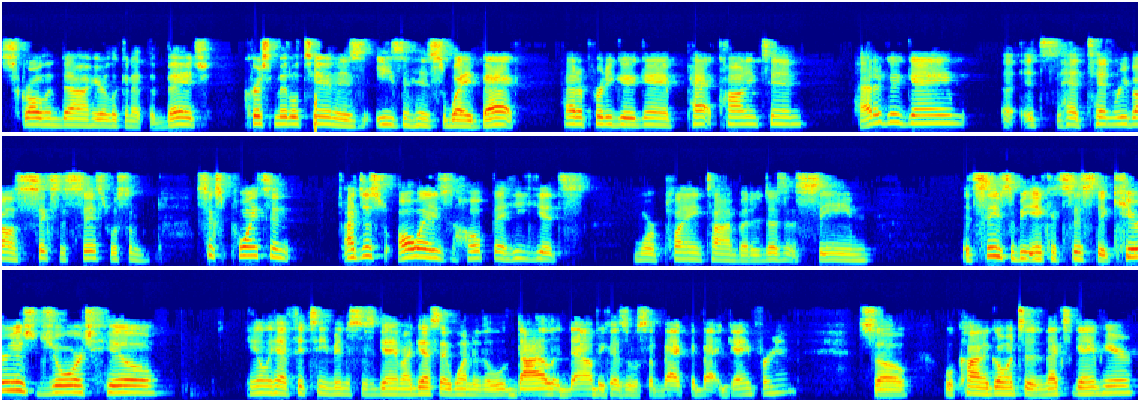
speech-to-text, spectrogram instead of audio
Scrolling down here, looking at the bench, Khris Middleton is easing his way back. Had a pretty good game. Pat Connaughton had a good game. Uh, it's had 10 rebounds, six assists with some six points, and I just always hope that he gets more playing time, but it doesn't seem. It seems to be inconsistent. Curious George Hill he only had 15 minutes this game. I guess they wanted to dial it down because it was a back to back game for him. So we'll kind of go into the next game here.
